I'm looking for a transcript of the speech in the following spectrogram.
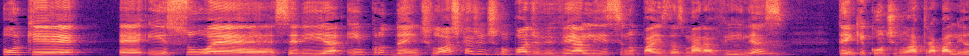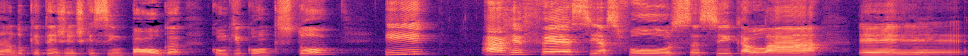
porque é, isso é, seria imprudente. Lógico que a gente não pode viver Alice no País das Maravilhas, tem que continuar trabalhando, porque tem gente que se empolga com o que conquistou e arrefece as forças, fica lá. é,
